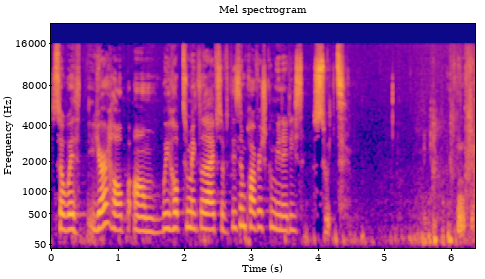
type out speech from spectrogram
So with your help, um, we hope to make the lives of these impoverished communities sweet. Thank you.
